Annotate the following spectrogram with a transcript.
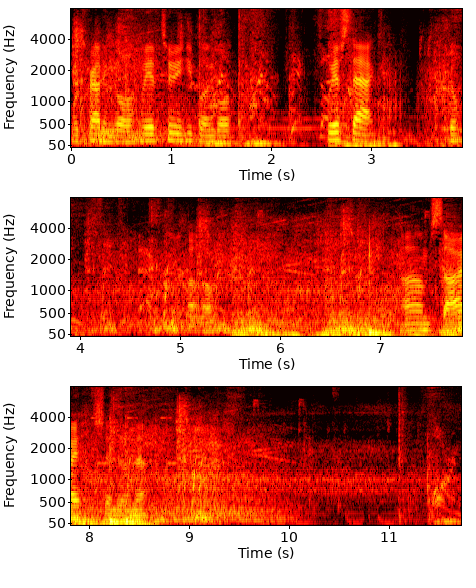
we're crowding goal. We have too many people in goal. We have stack. Go. Uh oh. Um, sorry. Shouldn't have done that. Orange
